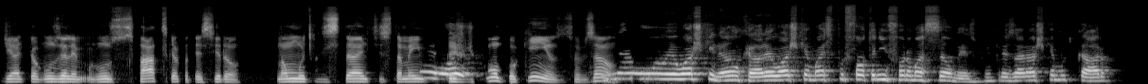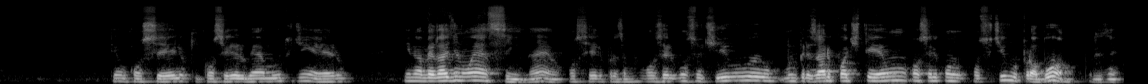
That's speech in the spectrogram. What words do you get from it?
diante de alguns, alguns fatos que aconteceram não muito distante, isso também prejudicou um pouquinho a sua visão? Não, eu acho que não, cara. Eu acho que é mais por falta de informação mesmo. O empresário acha que é muito caro. Tem um conselho, que conselheiro ganha muito dinheiro. E na verdade não é assim, né? O conselho, por exemplo, um conselho consultivo, o empresário pode ter um conselho consultivo pro bono, por exemplo,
